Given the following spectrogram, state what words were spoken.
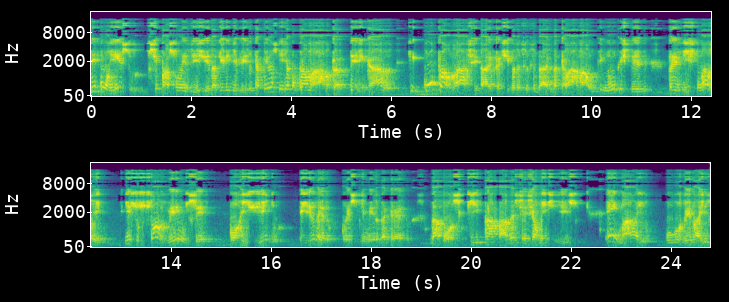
E com isso, se passou a exigir daquele indivíduo que apenas queria comprar uma arma para ter em casa, que comprovasse a efetiva necessidade daquela arma, algo que nunca esteve previsto na lei. Isso só veio ser corrigido em janeiro, com esse primeiro decreto da posse, que tratava essencialmente disso. Em maio, o governo aí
